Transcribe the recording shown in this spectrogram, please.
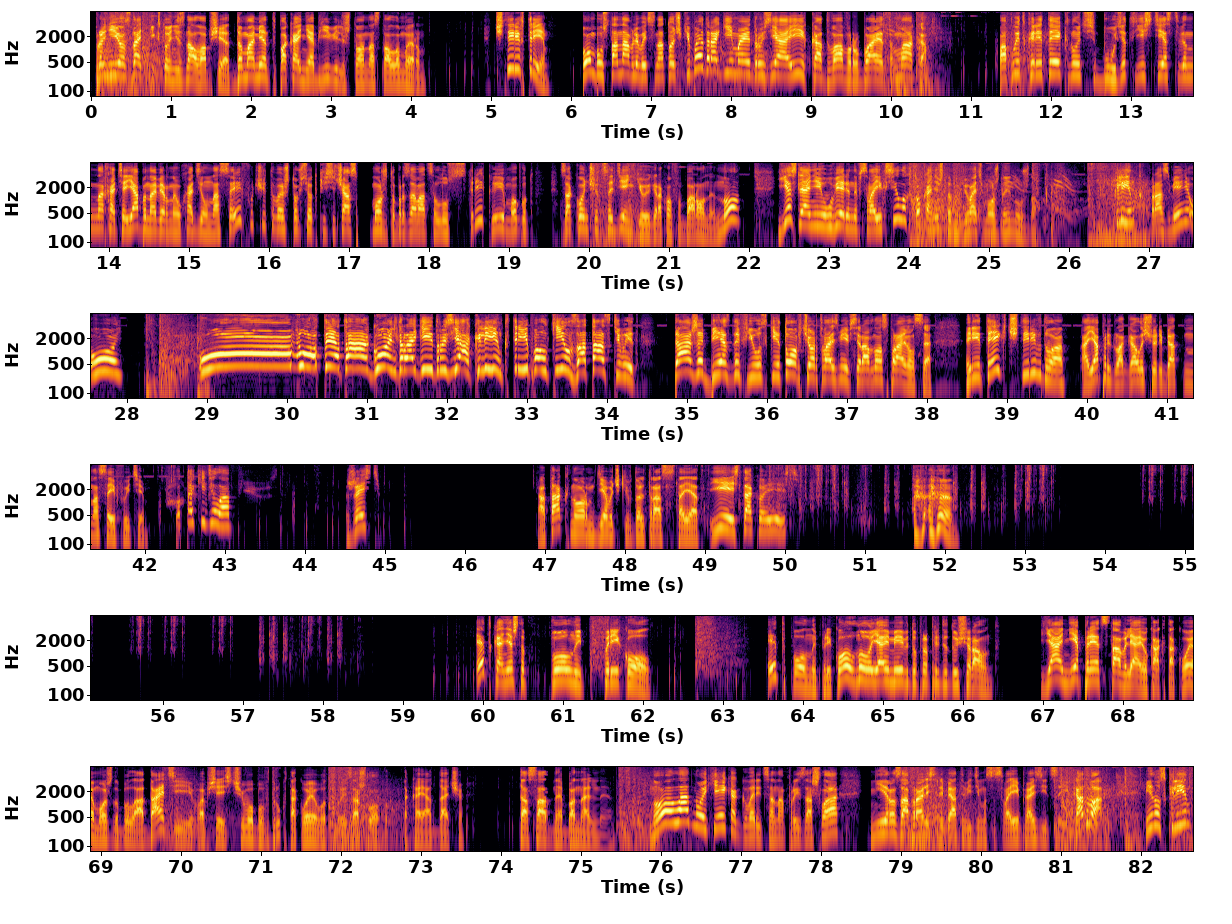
про нее знать никто не знал вообще. До момента, пока не объявили, что она стала мэром. 4 в 3. Бомба устанавливается на точке Б, дорогие мои друзья. И К2 вырубает Мака. Попытка ретейкнуть будет, естественно. Хотя я бы, наверное, уходил на сейф, учитывая, что все-таки сейчас может образоваться луз-стрик и могут закончиться деньги у игроков обороны. Но, если они уверены в своих силах, то, конечно, выбивать можно и нужно. Клинк размене. Ой! О, вот это огонь, дорогие друзья! Клинк, трипл килл затаскивает. Даже без дефьюз китов, черт возьми, все равно справился. Ретейк 4 в 2. А я предлагал еще ребят на сейф уйти. Вот такие дела. Жесть. А так норм, девочки вдоль трассы стоят. Есть такое, есть. Это, конечно, полный прикол. Это полный прикол. Ну, я имею в виду про предыдущий раунд. Я не представляю, как такое можно было отдать. И вообще, с чего бы вдруг такое вот произошло. Вот такая отдача. Досадная, банальная. Но ладно, окей, как говорится, она произошла. Не разобрались ребята, видимо, со своей позиции. К2. Минус клинк.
